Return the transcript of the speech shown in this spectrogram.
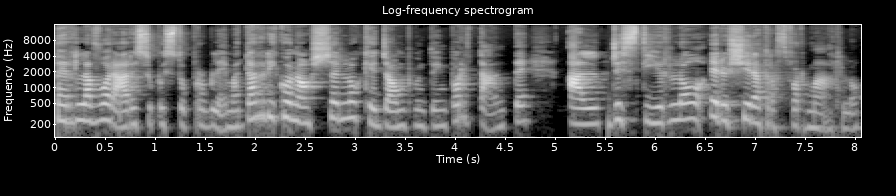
per lavorare su questo problema, da riconoscerlo che è già un punto importante, al gestirlo e riuscire a trasformarlo.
